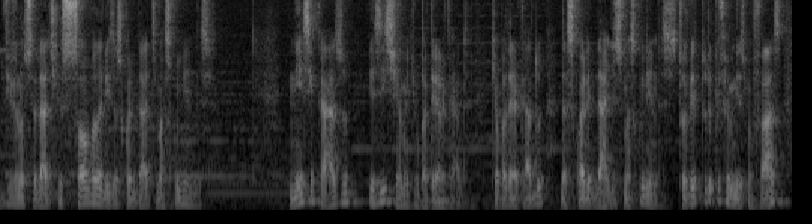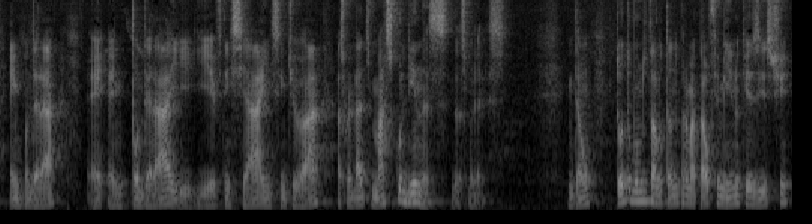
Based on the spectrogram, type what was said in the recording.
vive numa sociedade que só valoriza as qualidades masculinas. Nesse caso, existe realmente um patriarcado, que é o patriarcado das qualidades masculinas. Tu vê tudo que o feminismo faz é empoderar, é, é empoderar e, e evidenciar e incentivar as qualidades masculinas das mulheres. Então, todo mundo está lutando para matar o feminino que existe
